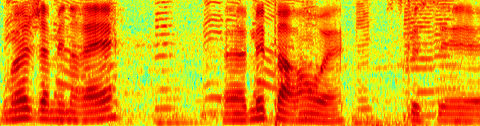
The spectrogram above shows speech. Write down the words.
moi j'amènerais euh, mes parents, ouais. Parce que c'est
